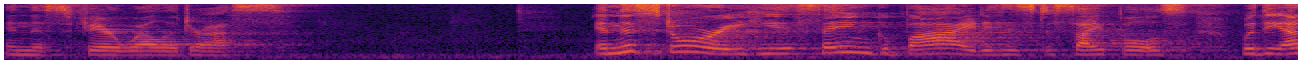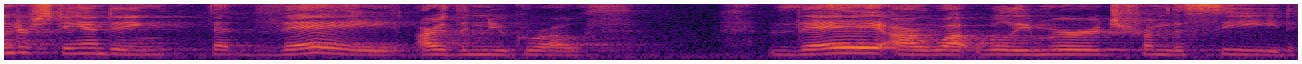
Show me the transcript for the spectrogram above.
in this farewell address. In this story, he is saying goodbye to his disciples with the understanding that they are the new growth they are what will emerge from the seed.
